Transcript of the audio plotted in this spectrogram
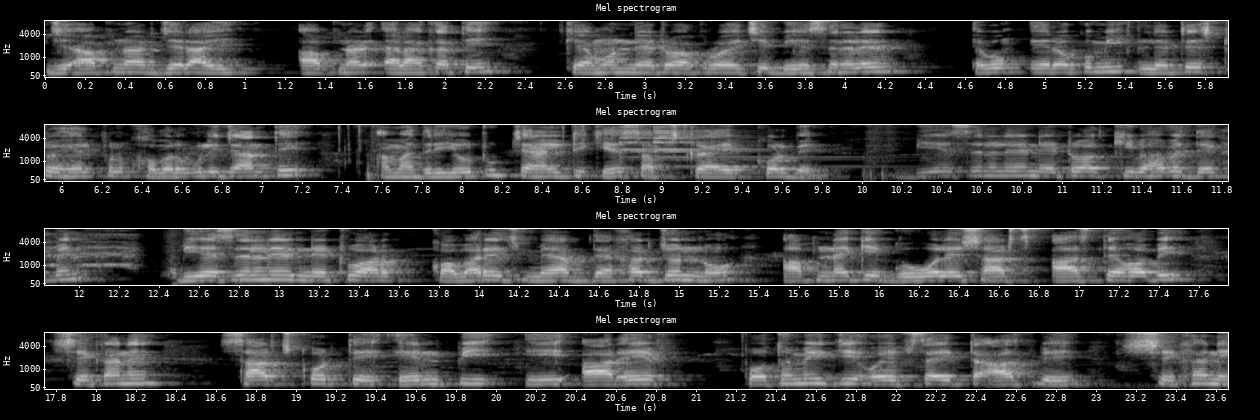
যে আপনার জেলায়, আপনার এলাকাতে কেমন নেটওয়ার্ক রয়েছে বিএসএনএলের এবং এরকমই লেটেস্ট ও হেল্পফুল খবরগুলি জানতে আমাদের ইউটিউব চ্যানেলটিকে সাবস্ক্রাইব করবেন। বিএসএনএলের নেটওয়ার্ক কীভাবে দেখবেন? বিএসএনএলের নেটওয়ার্ক কভারেজ ম্যাপ দেখার জন্য আপনাকে গুগলে সার্চ আসতে হবে। সেখানে সার্চ করতে এনপিইআরএফ প্রথমেই যে ওয়েবসাইটটা আসবে, সেখানে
